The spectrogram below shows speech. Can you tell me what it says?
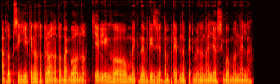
από το ψυγείο και να το τρώω, να το δαγκώνω. Και λίγο με εκνευρίζει όταν πρέπει να περιμένω να λιώσει η μπομπονέλα.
